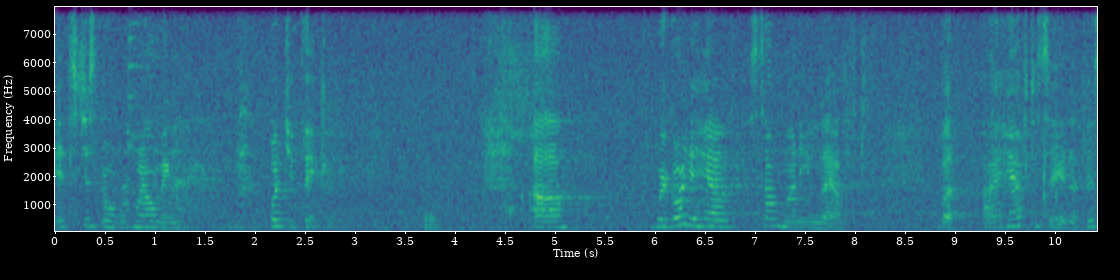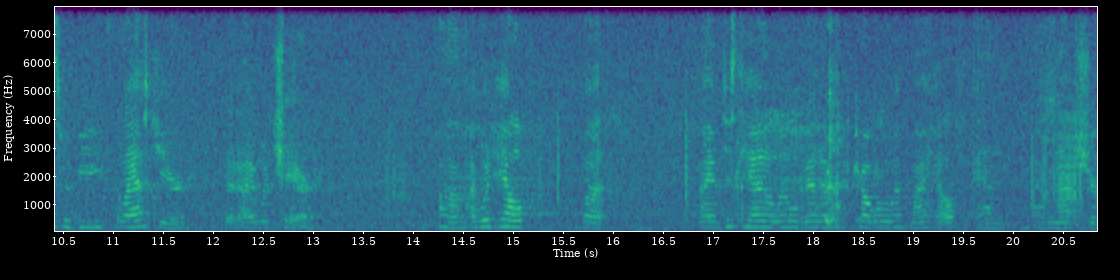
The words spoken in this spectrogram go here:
it's just overwhelming what you think of it. Um, we're going to have some money left, but I have to say that this would be the last year that I would chair. Uh, I would help, but I've just had a little bit of trouble with my health, and I'm not sure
